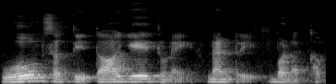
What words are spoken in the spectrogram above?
ஓம் சக்தி தாயே துணை. நன்றி. வணக்கம்.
